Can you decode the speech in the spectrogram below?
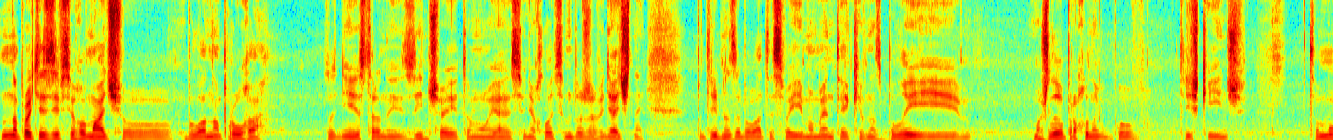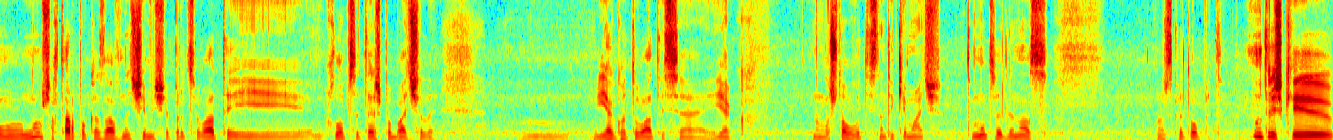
Ну, На протязі всього матчу була напруга з однієї сторони, з іншої, тому я сьогодні хлопцям дуже вдячний. Потрібно забивати свої моменти, які в нас були, і можливо рахунок був трішки інший. Тому ну, Шахтар показав, над чим ще працювати, і хлопці теж побачили, як готуватися, як налаштовуватись на такі матчі. Тому це для нас, можна сказати, опит. Ну, трішки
